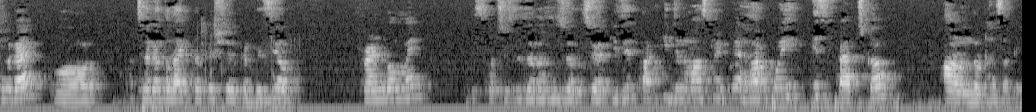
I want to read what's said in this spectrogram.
अच्छा लगा है और अच्छा लगा तो लाइक करके शेयर कर दीजिए और फ्रेंडों में इसको अच्छे से ज़्यादा से ज़्यादा शेयर कीजिए ताकि जन्माष्टमी पे हर कोई इस पैच का आनंद उठा सके।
